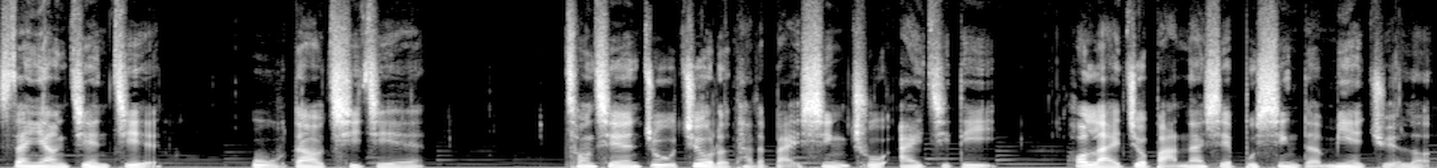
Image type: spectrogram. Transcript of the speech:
三样见解，五到七节。从前主救了他的百姓出埃及地，后来就把那些不幸的灭绝了。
